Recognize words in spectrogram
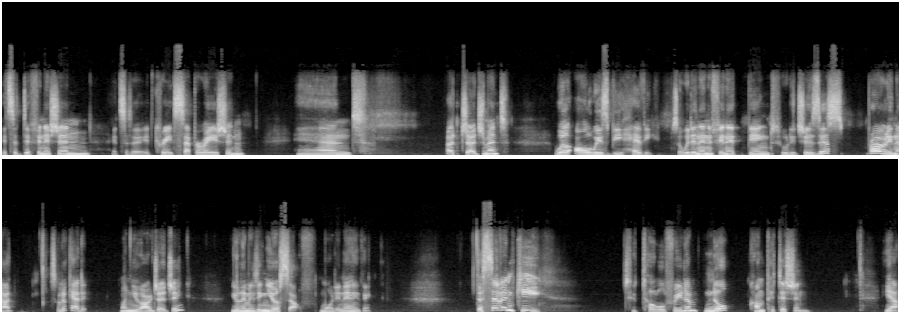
it's a definition. It's a, it creates separation, and a judgment will always be heavy. So, with an infinite being truly chooses, probably not. So, look at it. When you are judging, you're limiting yourself more than anything. The seven key to total freedom no competition. Yeah,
